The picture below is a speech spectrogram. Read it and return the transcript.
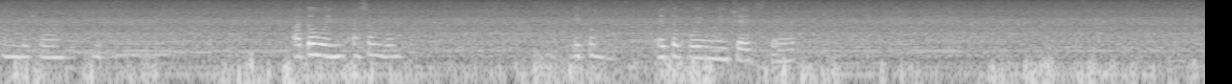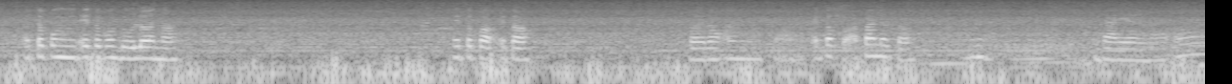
Saan ba siya? Ato, win. Asan ba? Ito. Ito po yung Winchester. Ito pong, ito pong dulo, no? Ito po, ito. Parang ano. Ito po, ah, paano to? Dial na. Oh.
